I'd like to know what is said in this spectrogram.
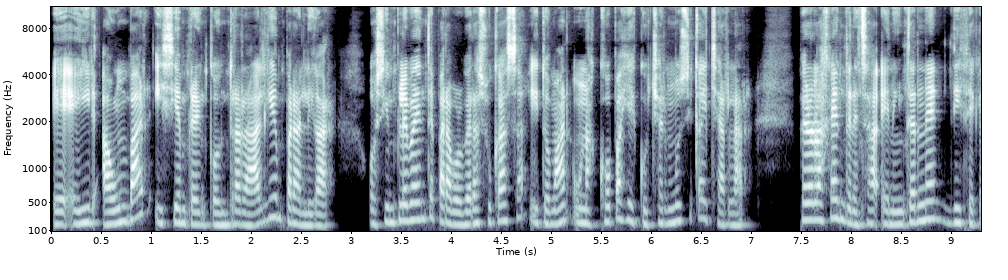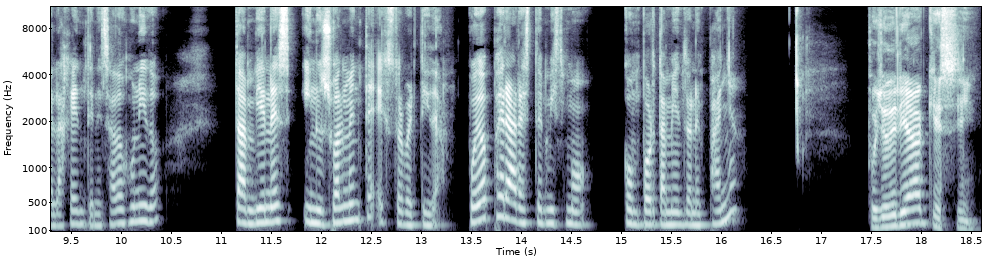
e, e ir a un bar y siempre encontrar a alguien para ligar, o simplemente para volver a su casa y tomar unas copas y escuchar música y charlar. Pero la gente en, en Internet dice que la gente en Estados Unidos también es inusualmente extrovertida. ¿Puedo esperar este mismo comportamiento en España? Pues yo diría que sí,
